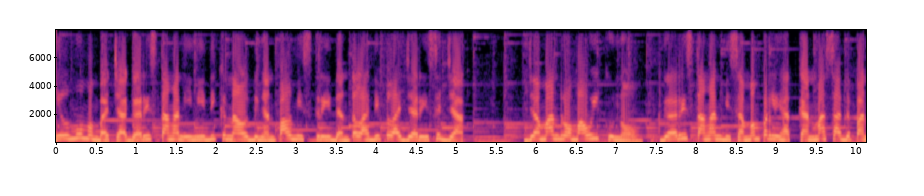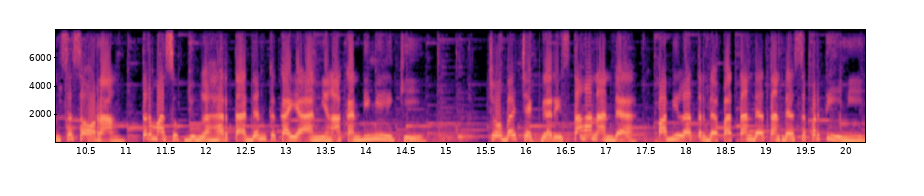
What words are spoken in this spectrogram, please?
Ilmu membaca garis tangan ini dikenal dengan palmistry dan telah dipelajari sejak zaman Romawi kuno. Garis tangan bisa memperlihatkan masa depan seseorang, termasuk jumlah harta dan kekayaan yang akan dimiliki. Coba cek garis tangan Anda. Apabila terdapat tanda-tanda seperti ini,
